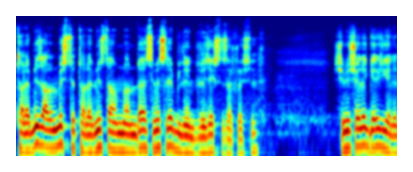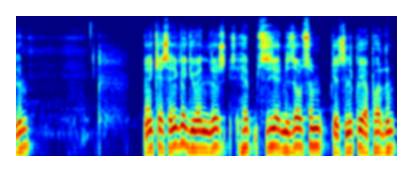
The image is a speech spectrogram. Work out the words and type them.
Talebiniz alınmıştır. Talebiniz tamamlandığında SMS ile bilgilendireceksiniz arkadaşlar. Şimdi şöyle geri gelelim. Yani kesinlikle güvenilir. Hep siz yerinizde olsam kesinlikle yapardım.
